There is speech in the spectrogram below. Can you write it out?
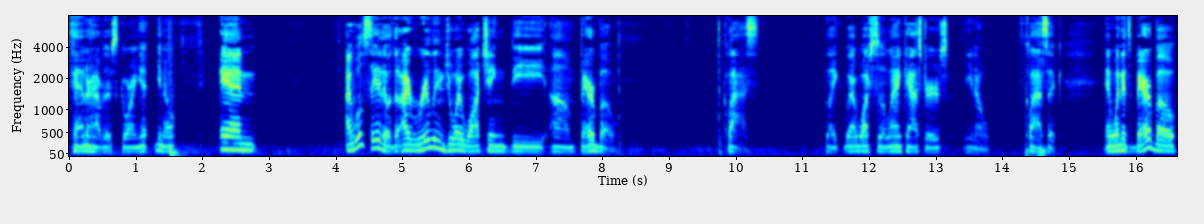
10 or however they're scoring it, you know, and. I will say though that I really enjoy watching the um, barebow class like I watched the Lancasters, you know, classic, and when it's barebow,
